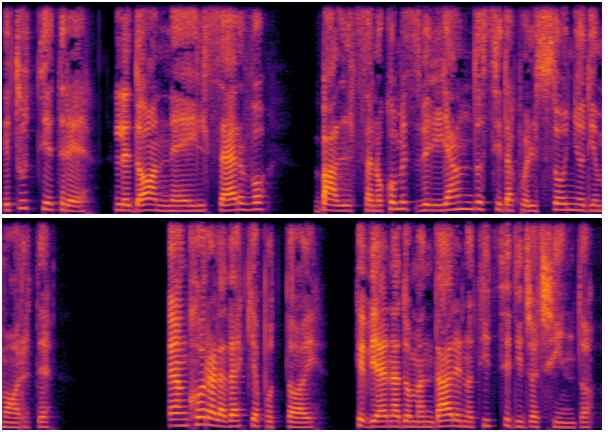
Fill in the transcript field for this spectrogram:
e tutti e tre, le donne e il servo, balzano come svegliandosi da quel sogno di morte. È ancora la vecchia Pottoi che viene a domandare notizie di Giacinto,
